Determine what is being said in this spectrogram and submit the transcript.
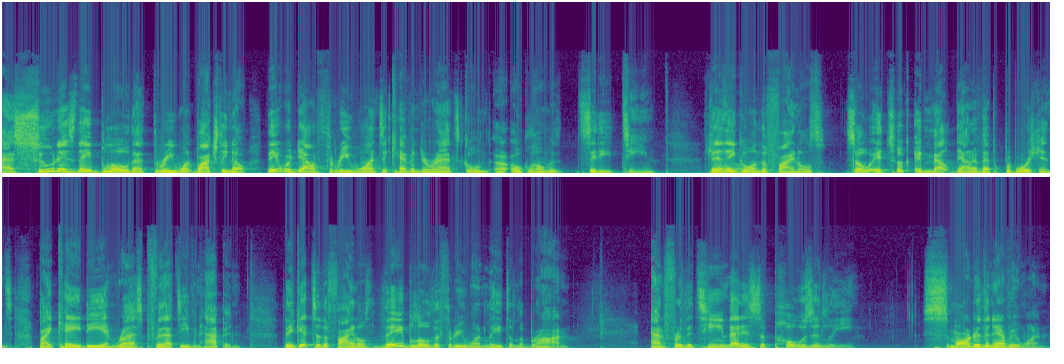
As soon as they blow that 3 1, well, actually, no, they were down 3 1 to Kevin Durant's Golden, uh, Oklahoma City team. Then they go in the finals. So it took a meltdown of epic proportions by KD and Russ for that to even happen. They get to the finals. They blow the 3 1 lead to LeBron. And for the team that is supposedly smarter than everyone,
